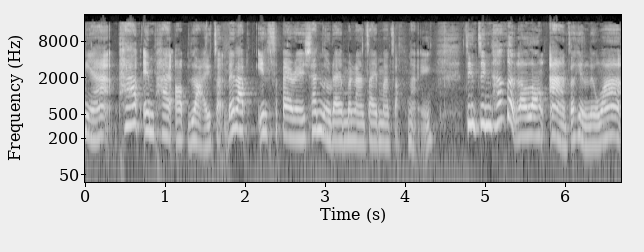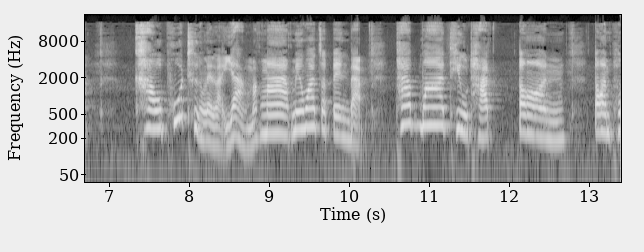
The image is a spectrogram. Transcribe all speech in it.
เนี้ย ภาพ Empire of Light จะได้รับอินสปิเรชันหรือแรงบันดาลใจมาจากไหน จริง ๆ ถ้าเกิดเราลองอ่านจะเห็นเลยว่าเขาพูดถึงหลาย ๆ อย่างมาก ๆ ไม่ว่าจะเป็นแบบ ภาพวาดทิวทัศน์ตอนตอนโพล้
